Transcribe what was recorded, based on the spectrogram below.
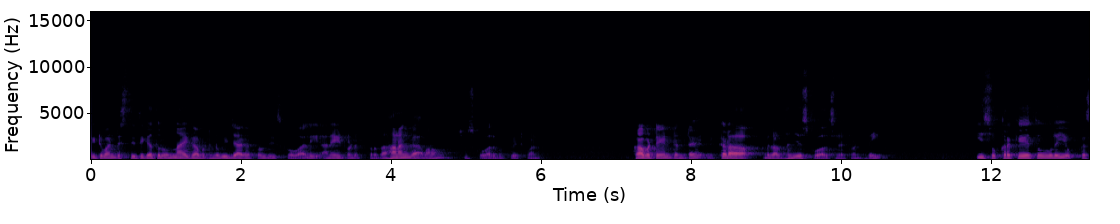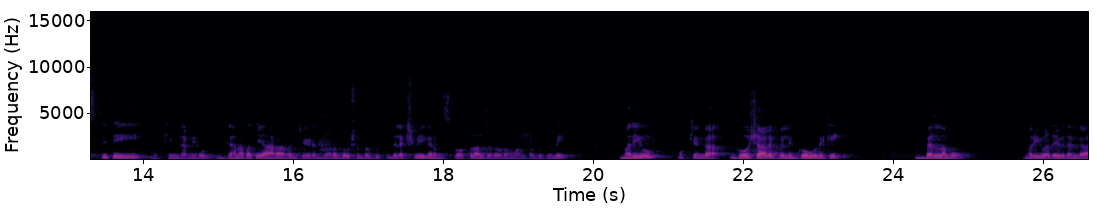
ఇటువంటి స్థితిగతులు ఉన్నాయి కాబట్టి నువ్వు ఈ జాగ్రత్తలు తీసుకోవాలి అనేటువంటి ప్రధానంగా మనం చూసుకోవాలి గుర్తుపెట్టుకోండి. కాబట్టి ఏంటంటే ఇక్కడ మీరు అర్థం చేసుకోవాల్సినటువంటిది ఈ శుక్రకేతువుల యొక్క స్థితి ముఖ్యంగా మీరు గణపతి ఆరాధన చేయడం ద్వారా దోషం తగ్గుతుంది. లక్ష్మీ గణపతి స్తోత్రాలు చదవడం వల్ల తగ్గుతుంది. మరియు ముఖ్యంగా గోశాలకు వెళ్ళి గోవులకి బెల్లము మరియు అదేవిధంగా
